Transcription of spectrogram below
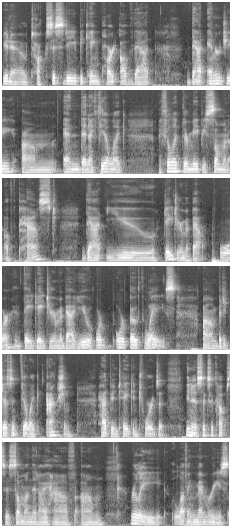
you know, toxicity became part of that that energy. Um, and then I feel like I feel like there may be someone of the past that you daydream about, or they daydream about you, or or both ways. Um, but it doesn't feel like action had been taken towards it. You know, Six of Cups is someone that I have um, really loving memories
